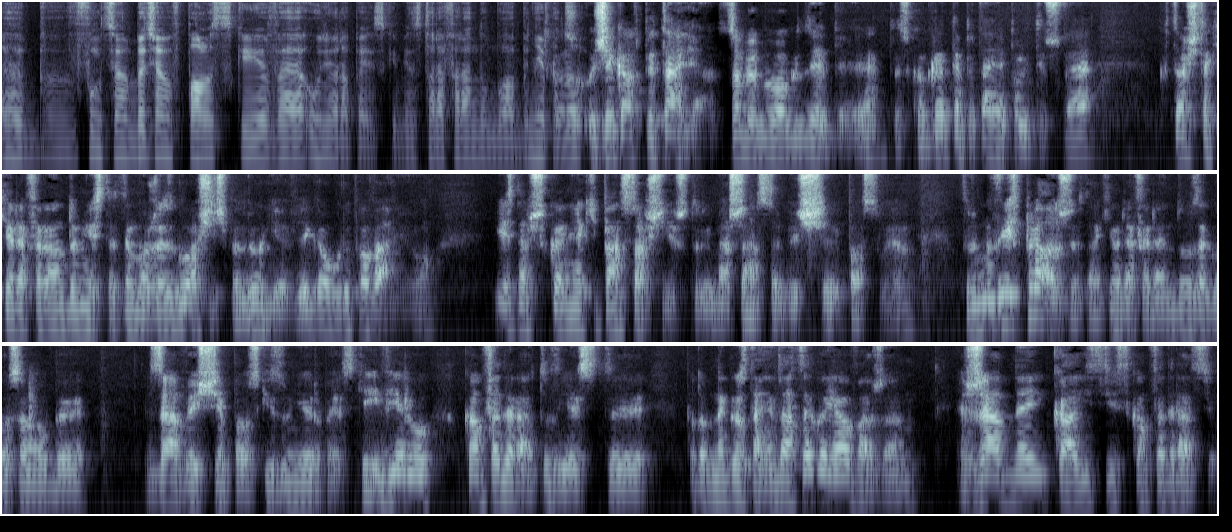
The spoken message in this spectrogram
y, byciem w Polski w Unii Europejskiej, więc to referendum byłoby niepotrzebne. No, ucieka od pytania, co by było gdyby, to jest konkretne pytanie polityczne, ktoś takie referendum niestety może zgłosić. Po drugie, w jego ugrupowaniu jest na przykład niejaki pan Sośnierz, który ma szansę być posłem, który mówi wprost, że w takim referendum zagłosowałby za wyjściem Polski z Unii Europejskiej i wielu konfederatów jest y, podobnego zdania. Dlatego ja uważam, żadnej koalicji z Konfederacją.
